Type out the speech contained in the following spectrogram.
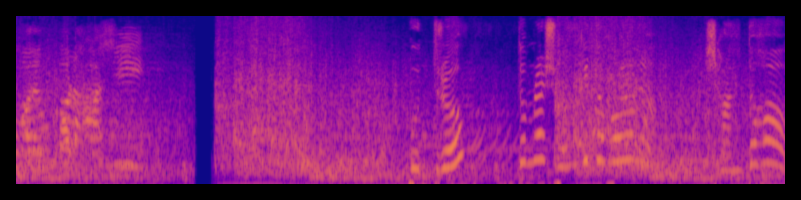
ভয়ঙ্কর হাসি পুত্র, তোমরা শঙ্কিত হও না, শান্ত হও।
